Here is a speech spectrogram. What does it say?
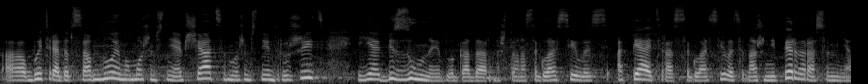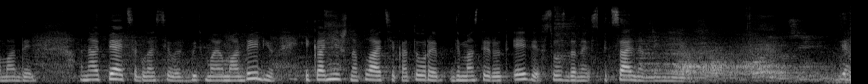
э, быть рядом со мной, мы можем с ней общаться, можем с ней дружить. И я безумно ей благодарна, что она согласилась, опять раз согласилась, она же не первый раз у меня модель, она опять согласилась быть моей моделью. И, конечно, платье, которое демонстрирует Эви, создано специально для нее.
